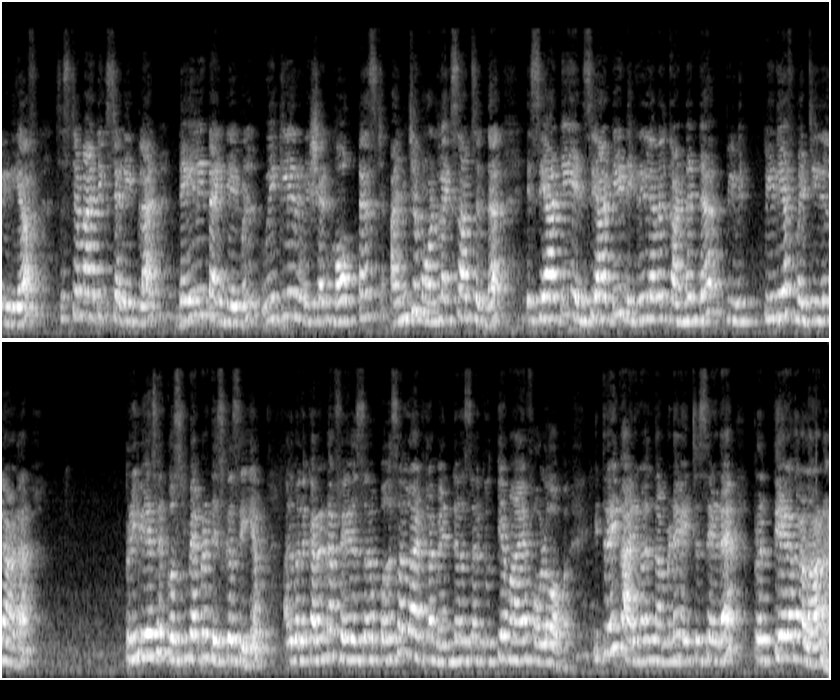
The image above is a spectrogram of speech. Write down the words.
P D F systematic study plan daily time table weekly revision mock test അഞ്ച് മോഡൽ എക്സാംസ് ഉണ്ട്. S C R T N C R T degree level content P D F material ആണ് പ്രീവിയസ് ക്വസ്റ്റ്യൻ പേപ്പർ ഡിസ്കസ് ചെയ്യും. അതുപോലെ കറണ്ട് അഫയേഴ്സ് പേഴ്സണൽ ആയിട്ടുള്ള മെന്റേഴ്സ് കൃത്യമായ ഫോളോ അപ്പ് ഇത്രയും കാര്യങ്ങൾ നമ്മുടെ എച്ച് എസ് എയുടെ പ്രത്യേകതകളാണ്.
